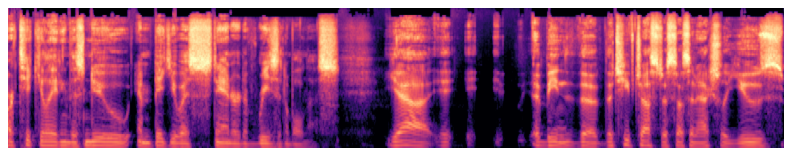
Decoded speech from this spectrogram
articulating this new ambiguous standard of reasonableness. Yeah. It, it, I mean, the, the Chief Justice doesn't actually use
